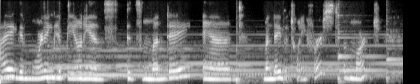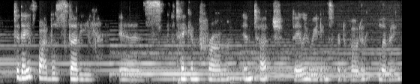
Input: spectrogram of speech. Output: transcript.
Hi, good morning, Hippionians. It's Monday and Monday, the 21st of March. Today's Bible study is taken from In Touch Daily Readings for Devoted Living.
